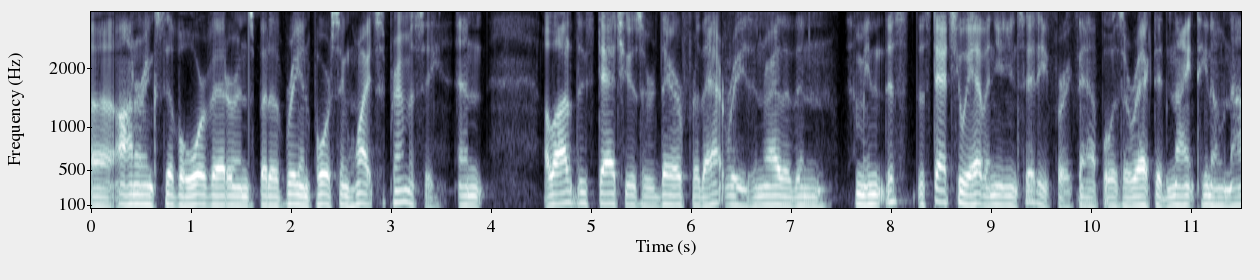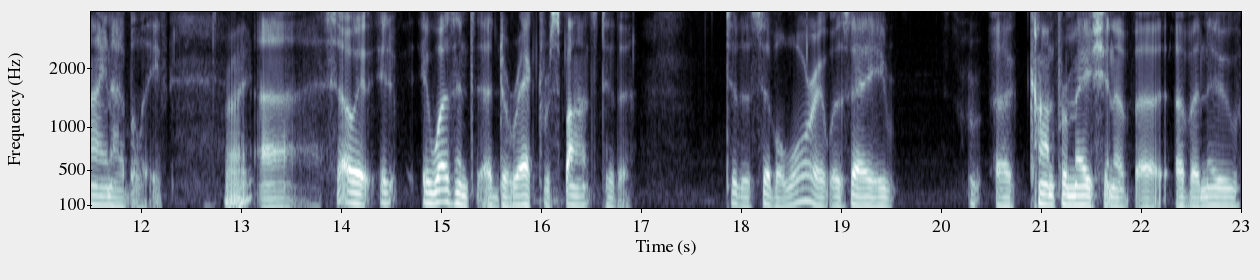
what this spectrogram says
uh, honoring Civil War veterans, but of reinforcing white supremacy. And a lot of these statues are there for that reason, rather than. I mean, this the statue we have in Union City, for example, was erected in 1909, I believe. Right. Uh, so it, it it wasn't a direct response to the to the Civil War. It was a, a confirmation of a, of a new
